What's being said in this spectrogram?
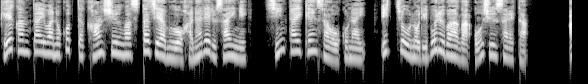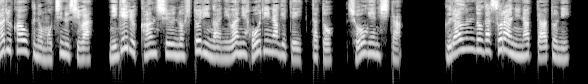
警官隊は残った監修がスタジアムを離れる際に身体検査を行い、一丁のリボルバーが押収された。ある家屋の持ち主は、逃げる監修の一人が庭に放り投げていったと証言した。グラウンドが空になった後に、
